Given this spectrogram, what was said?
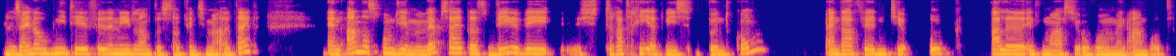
Er zijn er ook niet heel veel in Nederland, dus dan vind je me altijd. En anders komt via mijn website, dat is www.strategieadvies.com. En daar vind je ook alle informatie over mijn aanbod.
